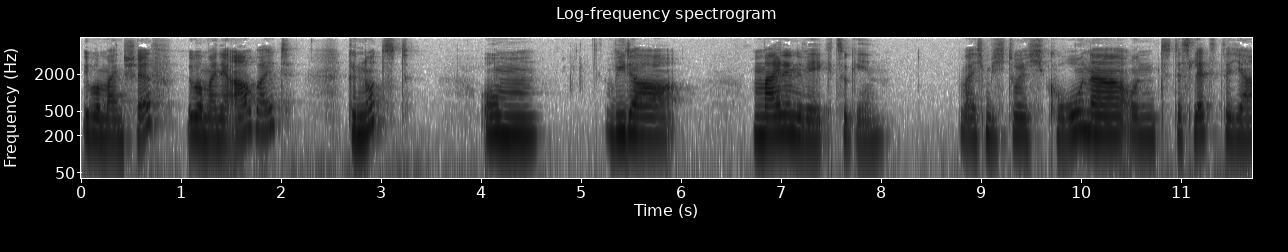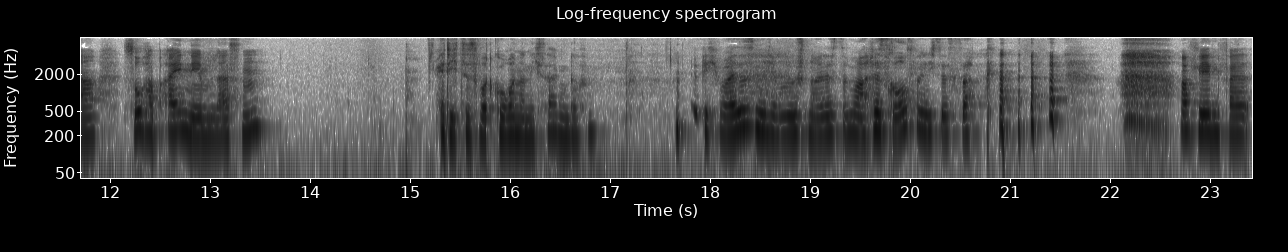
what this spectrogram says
über meinen Chef, über meine Arbeit genutzt, um wieder meinen Weg zu gehen weil ich mich durch Corona und das letzte Jahr so habe einnehmen lassen. Hätte ich das Wort Corona nicht sagen dürfen? Ich weiß es nicht, aber du schneidest immer alles raus, wenn ich das sage. Auf jeden Fall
